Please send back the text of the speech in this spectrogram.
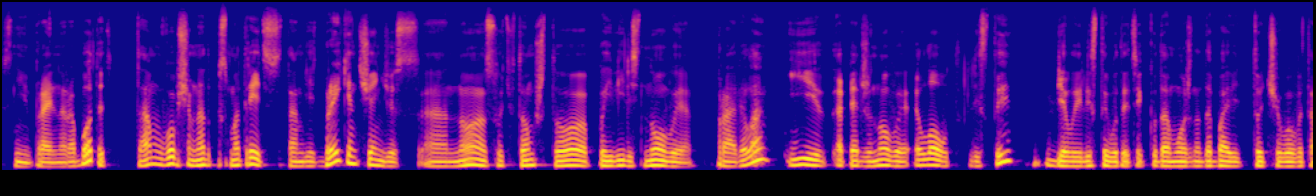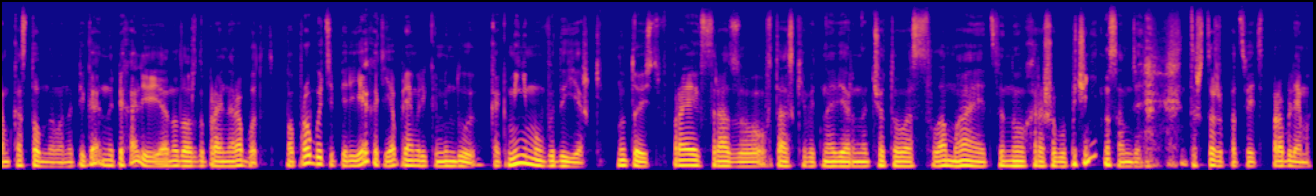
с ними правильно работать. Там, в общем, надо посмотреть, там есть breaking changes, а, но суть в том, что появились новые правила и, опять же, новые allowed листы, белые листы вот эти, куда можно добавить то, чего вы там кастомного напихали, и оно должно правильно работать. Попробуйте переехать, я прям рекомендую. Как минимум в IDE-шке. Ну, то есть в проект сразу втаскивать, наверное, что-то у вас сломается, ну, хорошо бы починить, на самом деле. Это что же подсветит проблемы.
